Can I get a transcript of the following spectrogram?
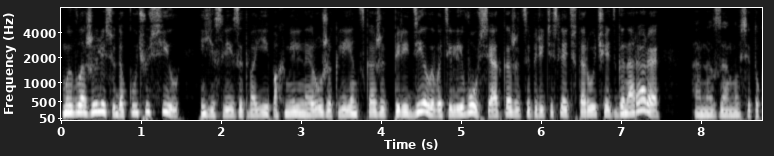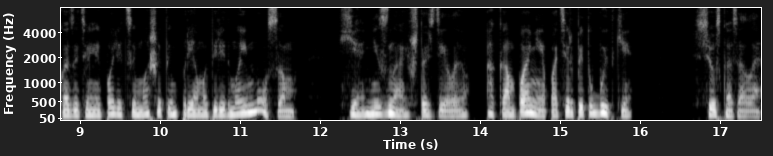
Мы вложили сюда кучу сил, и если из-за твоей похмельной рожи клиент скажет переделывать или вовсе откажется перечислять вторую часть гонорара, она заносит указательный палец и машет им прямо перед моим носом. Я не знаю, что сделаю, а компания потерпит убытки». Все сказала.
